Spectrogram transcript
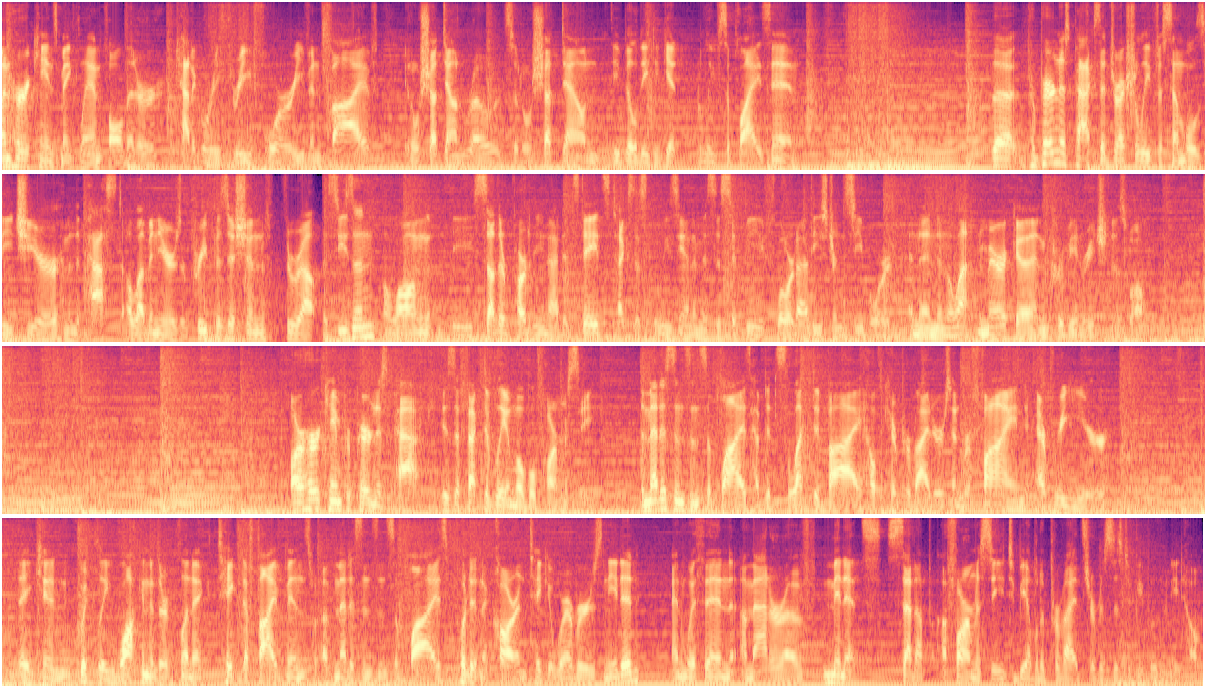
When hurricanes make landfall that are category three, four, or even five, it'll shut down roads, it'll shut down the ability to get relief supplies in. The preparedness packs that Direct Relief assembles each year in the past 11 years are pre-positioned throughout the season along the southern part of the United States, Texas, Louisiana, Mississippi, Florida, the eastern seaboard, and then in the Latin America and Caribbean region as well. Our hurricane preparedness pack is effectively a mobile pharmacy. The medicines and supplies have been selected by healthcare providers and refined every year they can quickly walk into their clinic, take the five bins of medicines and supplies, put it in a car and take it wherever is needed, and within a matter of minutes set up a pharmacy to be able to provide services to people who need help.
